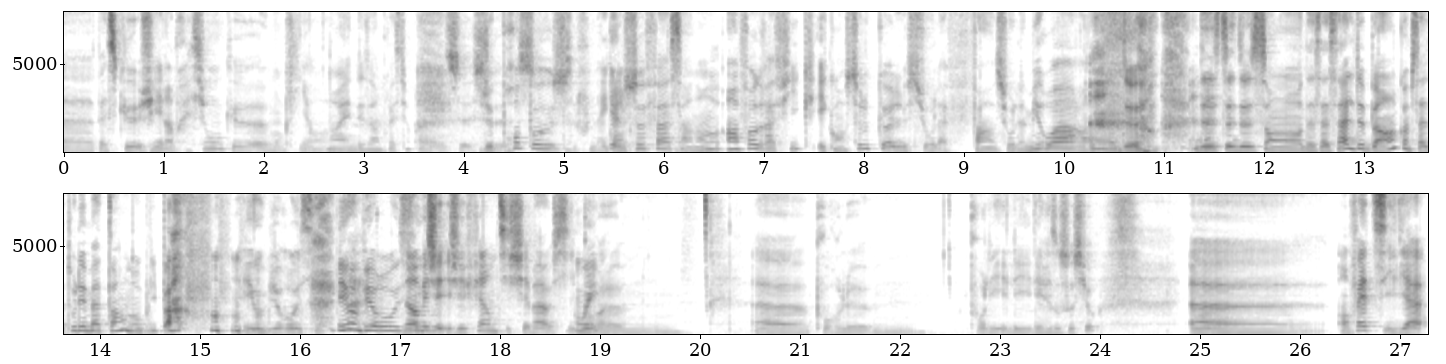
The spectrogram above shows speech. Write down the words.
euh, parce que j'ai l'impression que euh, mon client Ouais, des impressions. euh, se, Je se- propose se, se fout de ma Qu'on se fasse un en- infographique et qu'on se le colle sur, la, fin, sur le miroir euh, de, de, de, son, de sa salle de bain, comme ça tous les matins, on n'oublie pas. Et au bureau aussi. Et au bureau aussi. Non, mais j'ai fait un petit schéma aussi pour, Oui. euh, euh, pour, le, pour les, les- les réseaux sociaux. En fait, il y a,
